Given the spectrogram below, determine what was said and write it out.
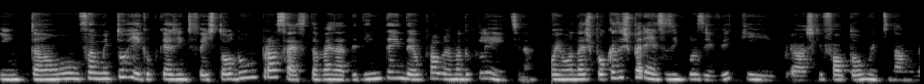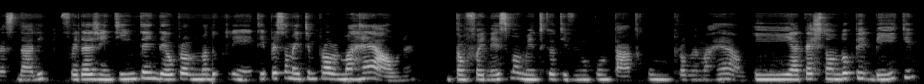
Então, foi muito rico, porque a gente fez todo um processo, na verdade, de entender o problema do cliente, né? Foi uma das poucas experiências, inclusive, que eu acho que faltou muito na universidade, foi da gente entender o problema do cliente, e principalmente um problema real, né? Então foi nesse momento que eu tive um contato com um problema real. E a questão do PIBIC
